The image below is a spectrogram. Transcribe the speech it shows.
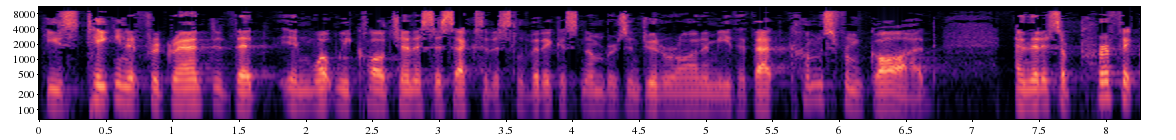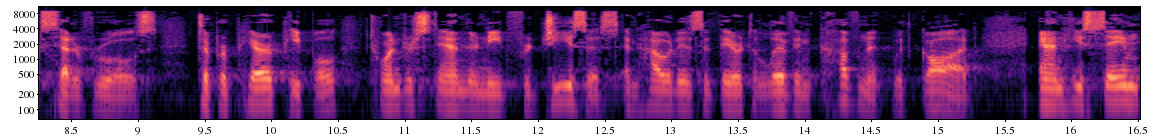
he's taking it for granted that in what we call Genesis, Exodus, Leviticus, Numbers, and Deuteronomy, that that comes from God, and that it's a perfect set of rules to prepare people to understand their need for Jesus and how it is that they are to live in covenant with God. And he's saying,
